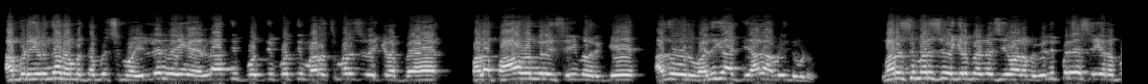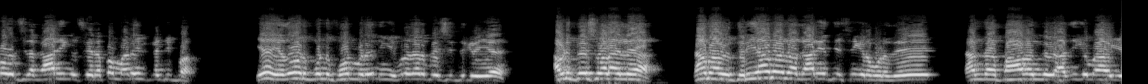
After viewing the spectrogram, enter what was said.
அப்படி இருந்தா நம்ம தப்பிச்சுக்குவோம். இல்லைன்னு வைங்க எல்லாத்தையும் பொத்தி பொத்தி மறைச்சு மறைச்சு வைக்கிறப்ப பல பாவங்களை செய்வதற்கு அது ஒரு வழிகாட்டியாக அமைந்து விடும் மறைச்சு மறைச்சு வைக்கிறப்ப என்ன செய்வோம்? நம்ம வெளிப்படையா செய்யறப்ப ஒரு சில காரியங்கள் செய்யறப்ப மனைவி கண்டிப்பா ஏன் ஏதோ ஒரு பொண்ணு போன் பண்ணி நீங்க இவ்வளவு நேரம் பேசிட்டு இருக்கிறீங்க? அப்படி பேசுவாளா இல்லையா? நாம அவளுக்கு தெரியாம அந்த காரியத்தை செய்கிற பொழுது அந்த பாவங்கள் அதிகமாகி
